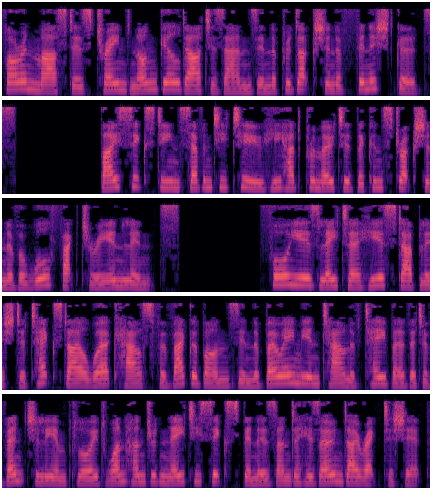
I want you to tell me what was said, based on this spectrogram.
foreign masters trained non-guild artisans in the production of finished goods. By 1672 he had promoted the construction of a wool factory in Linz. Four years later he established a textile workhouse for vagabonds in the Bohemian town of Tabor that eventually employed 186 spinners under his own directorship.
